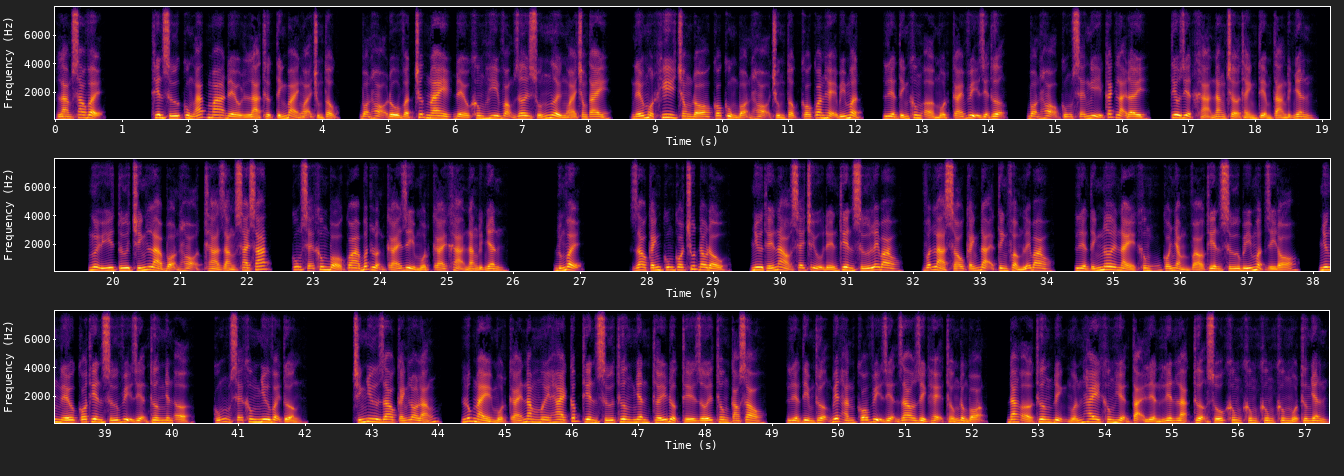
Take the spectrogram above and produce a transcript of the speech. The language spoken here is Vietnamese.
Làm sao vậy? Thiên sứ cùng ác ma đều là thực tính bài ngoại chủng tộc, bọn họ đồ vật trước nay đều không hy vọng rơi xuống người ngoài trong tay. Nếu một khi trong đó có cùng bọn họ chủng tộc có quan hệ bí mật, liền tính không ở một cái vị diện thượng, bọn họ cũng sẽ nghĩ cách lại đây, tiêu diệt khả năng trở thành tiềm tàng địch nhân. Người ý tứ chính là bọn họ thà rằng sai sát, cũng sẽ không bỏ qua bất luận cái gì một cái khả năng địch nhân. Đúng vậy. Giao cánh cũng có chút đau đầu, như thế nào sẽ chịu đến thiên sứ lễ bao, vẫn là sáu cánh đại tinh phẩm lễ bao, liền tính nơi này không có nhằm vào thiên sứ bí mật gì đó, nhưng nếu có thiên sứ vị diện thương nhân ở, cũng sẽ không như vậy tưởng. Chính như giao cánh lo lắng, lúc này một cái 52 cấp thiên sứ thương nhân thấy được thế giới thông cáo sau, liền tìm thượng biết hắn có vị diện giao dịch hệ thống đồng bọn, đang ở thương định muốn hay không hiện tại liền liên lạc thượng số 00001 thương nhân.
